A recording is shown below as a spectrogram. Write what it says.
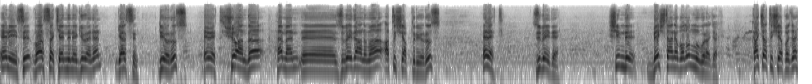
En iyisi varsa kendine güvenen gelsin diyoruz. Evet şu anda hemen eee Zübeyde Hanım'a atış yaptırıyoruz. Evet. Zübeyde. Şimdi 5 tane balon mu vuracak? Kaç atış yapacak?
